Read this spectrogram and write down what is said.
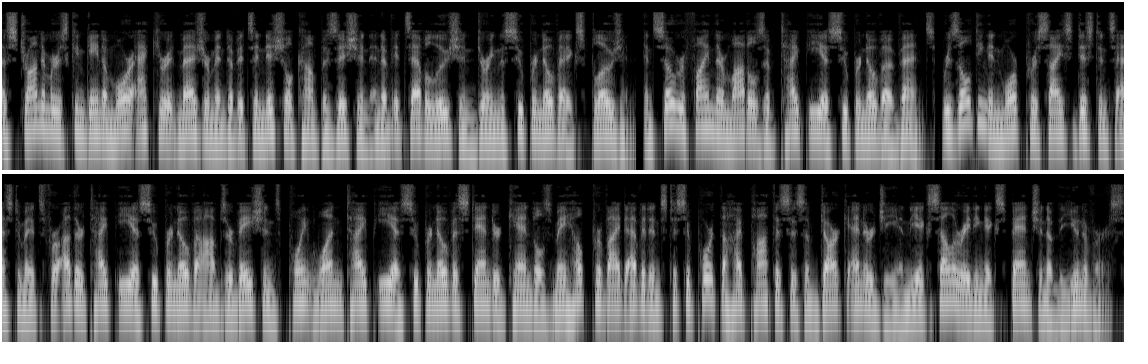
astronomers can gain a more accurate measurement of its initial composition and of its evolution during the supernova explosion, and so refine their models of Type Ia supernova events, resulting in more precise distance estimates for other Type Ia supernova observations. Point 1 Type Ia supernova standard candles may help provide evidence to support the hypothesis of dark energy and the accelerating expansion of the universe.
